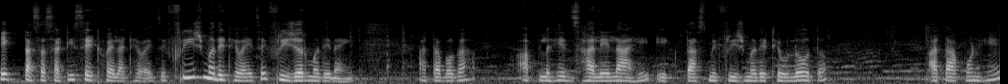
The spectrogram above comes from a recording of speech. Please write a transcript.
एक तासासाठी सेट व्हायला ठेवायचे फ्रीजमध्ये ठेवायचे फ्रीजरमध्ये नाही. आता बघा आपलं हे झालेलं आहे. एक तास मी फ्रीजमध्ये ठेवलं होतं. आता आपण हे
